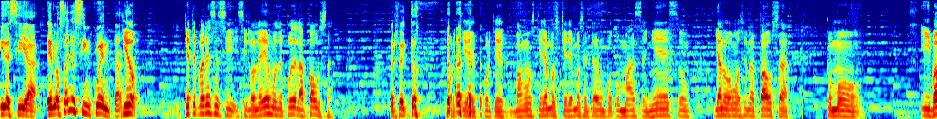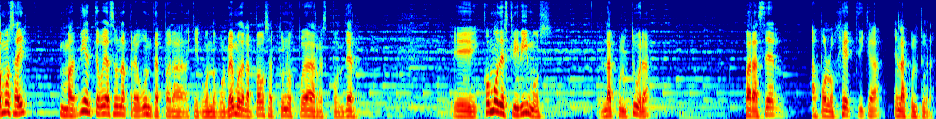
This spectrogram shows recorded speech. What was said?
Y decía, en los años 50, Guido, ¿qué te parece si, si lo leemos después de la pausa? perfecto, porque, porque vamos, queremos, queremos entrar un poco más en eso. Ya nos vamos a hacer una pausa como... Y vamos a ir más bien te voy a hacer una pregunta para que cuando volvemos de la pausa tú nos puedas responder. Eh, ¿Cómo describimos la cultura para hacer apologética en la cultura?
